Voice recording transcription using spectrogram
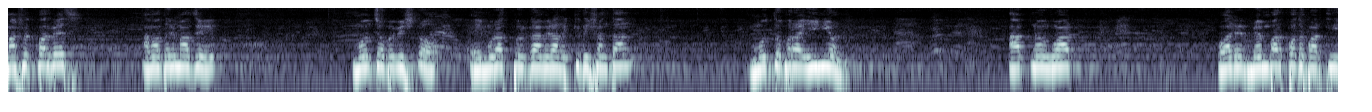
মাসুদ পারভেজ। আমাদের মাঝে মঞ্চ উপবিষ্ট এই মুরাদপুর গ্রামের আরেক কৃতি সন্তান, মধ্যপাড়া ইউনিয়ন আট নং ওয়ার্ড ওয়ার্ডের মেম্বার পদপ্রার্থী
